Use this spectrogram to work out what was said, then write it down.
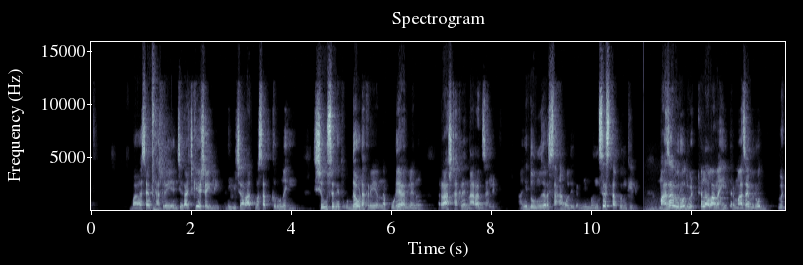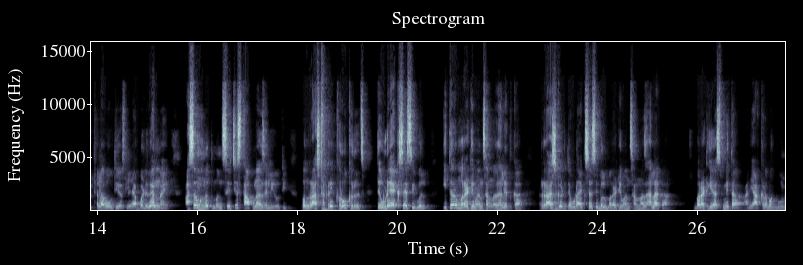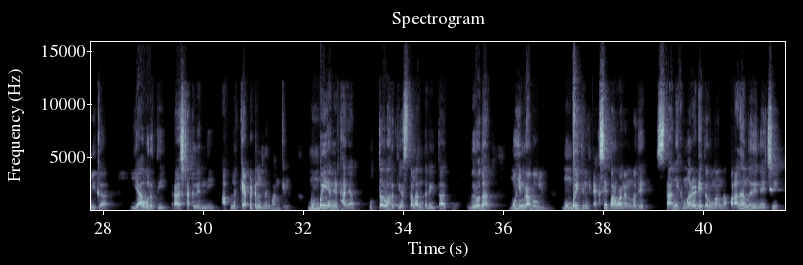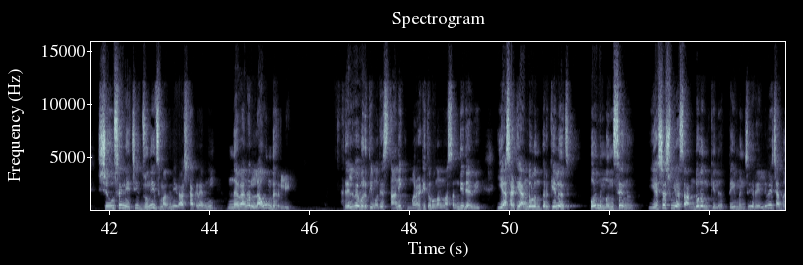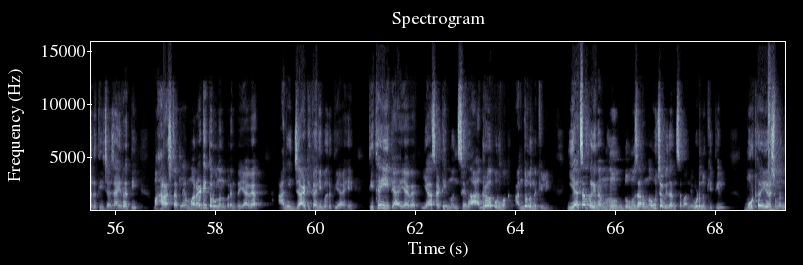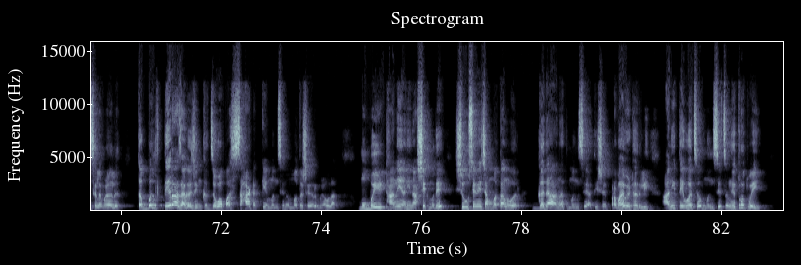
बाळासाहेब ठाकरे यांची राजकीय शैली आणि विचार आत्मसात करूनही शिवसेनेत उद्धव ठाकरे यांना पुढे आणल्यानं राज ठाकरे नाराज झालेत आणि दोन हजार सहा मध्ये त्यांनी मनसे स्थापन केली. माझा विरोध विठ्ठलाला नाही तर माझा विरोध विठ्ठलाभोवती असलेल्या बडव्यांना असं म्हणत मनसेची स्थापना झाली होती. पण राज ठाकरे खरोखरच तेवढे ऍक्सेसिबल इतर मराठी माणसांना झालेत का? राजगड तेवढा ऍक्सेसिबल मराठी माणसांना झाला का? मराठी अस्मिता आणि आक्रमक भूमिका यावरती राज ठाकरेंनी आपलं कॅपिटल निर्माण केलं. मुंबई आणि ठाण्यात उत्तर भारतीय स्थलांतरिता विरोधात मोहीम राबवली. मुंबईतील टॅक्सी परवान्यांमध्ये स्थानिक मराठी तरुणांना प्राधान्य देण्याची शिवसेनेची जुनीच मागणी राज ठाकरेंनी नव्यानं लावून धरली. रेल्वे भरतीमध्ये स्थानिक मराठी तरुणांना संधी द्यावी यासाठी आंदोलन तर केलंच पण मनसेनं यशस्वी असं आंदोलन केलं ते म्हणजे रेल्वेच्या भरतीच्या जाहिराती महाराष्ट्रातल्या मराठी तरुणांपर्यंत याव्यात आणि ज्या ठिकाणी भरती आहे तिथेही त्या याव्यात. यासाठी मनसेनं आग्रहपूर्वक आंदोलनं केली. याचा परिणाम म्हणून दोन हजार नऊच्या विधानसभा निवडणुकीतील मोठं यश मनसेला मिळालं. तब्बल तेरा जागा जिंकत जवळपास सहा टक्के मनसेनं मतशेअर मिळवला. मुंबई ठाणे आणि नाशिकमध्ये शिवसेनेच्या मतांवर गदा आणत मनसे अतिशय प्रभावी ठरली आणि तेव्हाचं मनसेचं नेतृत्वही.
